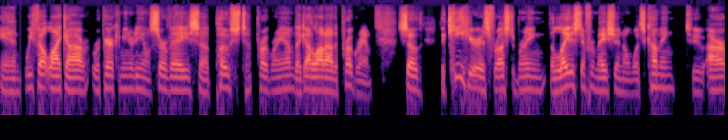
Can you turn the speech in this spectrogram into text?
And we felt like our repair community on surveys uh, post program, they got a lot out of the program. So the key here is for us to bring the latest information on what's coming to our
